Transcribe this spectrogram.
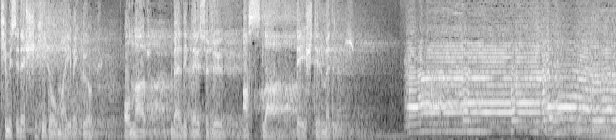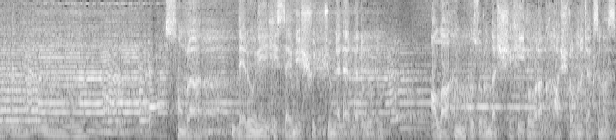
Kimisi de şehit olmayı bekliyor. Onlar verdikleri sözü asla değiştirmediler. Sonra deruni hislerini şu cümlelerle duyurdu. Allah'ın huzurunda şehit olarak haşrolunacaksınız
